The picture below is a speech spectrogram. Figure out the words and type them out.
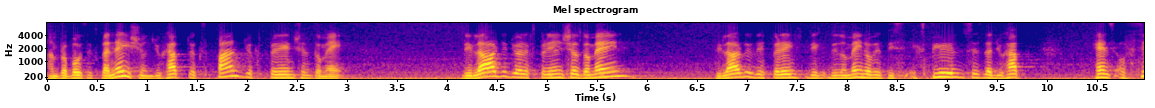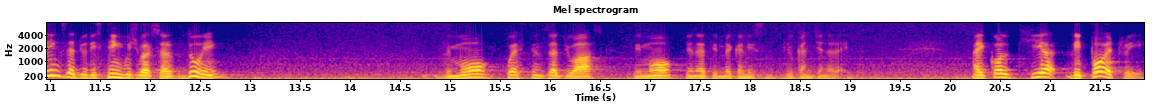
and propose explanations, you have to expand your experiential domain. The larger your experiential domain, the larger the, the, the domain of these experiences that you have, hence of things that you distinguish yourself doing, the more questions that you ask, the more generative mechanisms you can generate. I call here the poetry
